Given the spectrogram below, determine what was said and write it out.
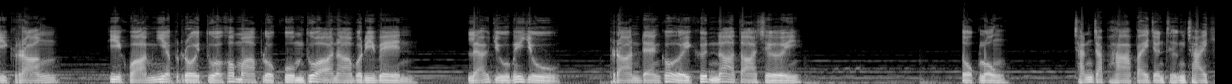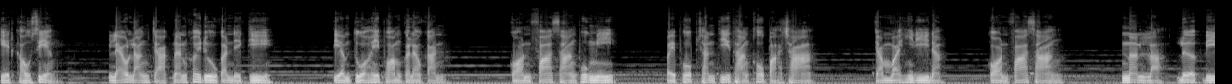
อีกครั้ง ที่ความเงียบโรยตัวเข้ามาปกคลุมทั่วอาณาบริเวณ แล้วอยู่ไม่อยู่พรานแดงก็เอ่ยขึ้นหน้าตาเฉย ตกลง ฉันจะพาไปจนถึงชายเขตเขาเสี่ยง แล้วหลังจากนั้นค่อยดูกันอีกที เตรียมตัวให้พร้อมก็แล้วกัน ก่อนฟ้าสางพรุ่งนี้ ไปพบฉันที่ทางเข้าป่าช้าจำไว้ให้ดีนะ ก่อนฟ้าสาง นั่นละเลือกดี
